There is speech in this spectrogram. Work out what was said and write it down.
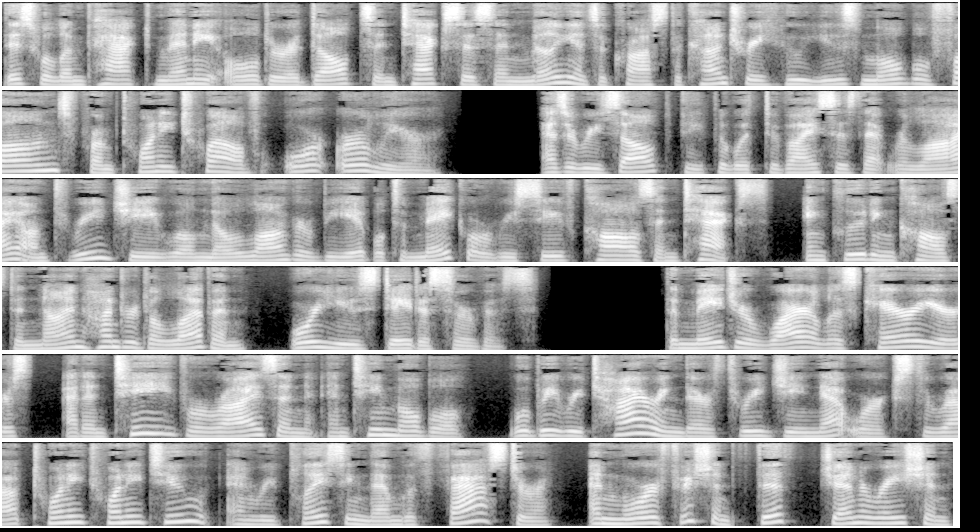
This will impact many older adults in Texas and millions across the country who use mobile phones from 2012 or earlier. As a result, people with devices that rely on 3G will no longer be able to make or receive calls and texts, including calls to 911, or use data service. The major wireless carriers, AT&T, Verizon, and T-Mobile, will be retiring their 3G networks throughout 2022 and replacing them with faster and more efficient fifth-generation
